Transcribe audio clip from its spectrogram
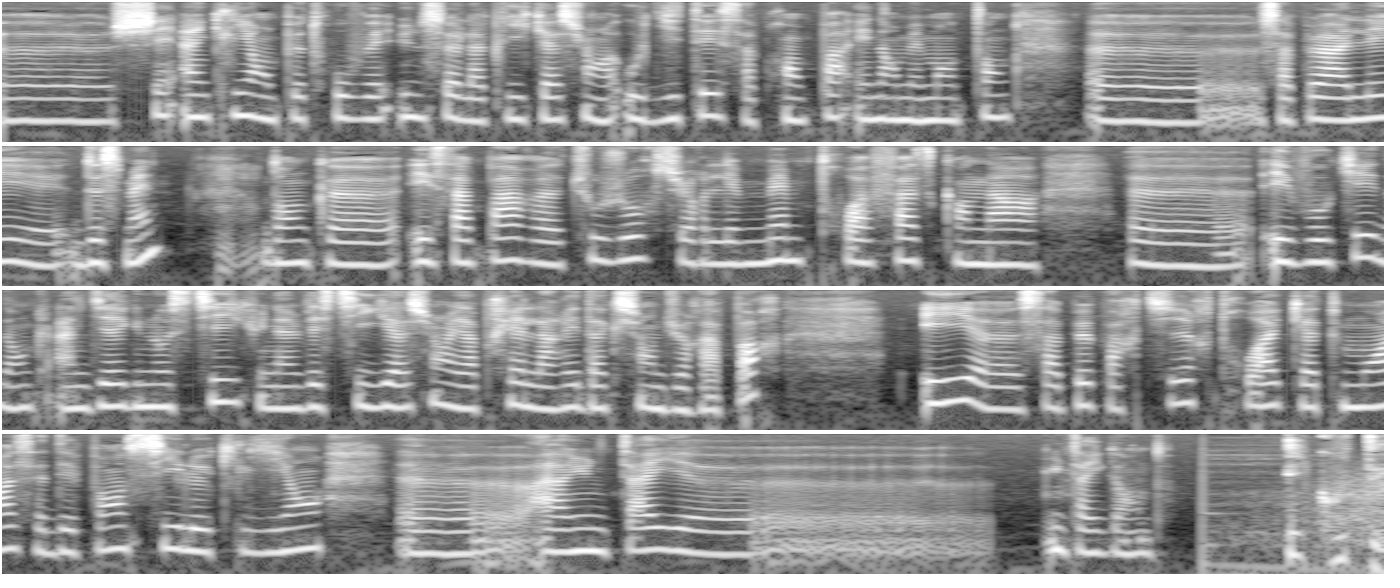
euh, chez un client, on peut trouver une seule application à auditer. Ça prend pas énormément de temps. Euh, ça peut aller deux semaines. Mhm. Donc, euh, et ça part euh, toujours sur les mêmes trois phases qu'on a euh, évoquées, donc un diagnostic, une investigation et après la rédaction du rapport et euh, ça peut partir 3-4 mois, ça dépend si le client euh, a une taille, euh, une taille grande. Écoutez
